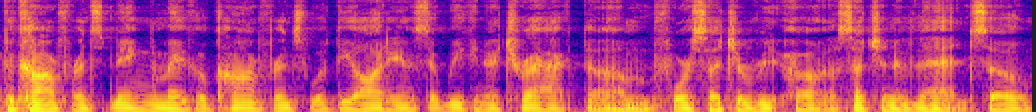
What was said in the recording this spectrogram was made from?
the conference being the MACO conference with the audience that we can attract um, for such a uh, such an event. So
